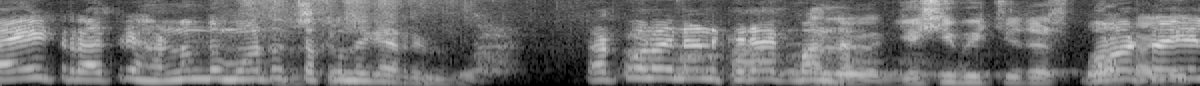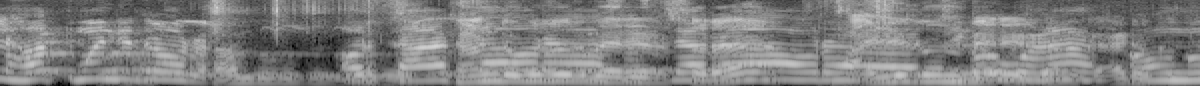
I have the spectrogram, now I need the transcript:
ನೈಟ್ ರಾತ್ರಿ ಹನ್ನೊಂದು ಮೂವತ್ತು ತಕೊಂಡ್ ಹೋಗ್ಯಾರ ತಕೊಂಡ್ ನಾನು ಕರೆಯಕ್ ಬಂದ. ಜೆಸಿ ಬಿಚ್ಚಿದ ಪರೋಟ ಇಲ್ಲಿ ಹತ್ತು ಮಂದಿ ಇದ್ರು ಅವ್ರು. ಅವ್ರ ಅವನು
